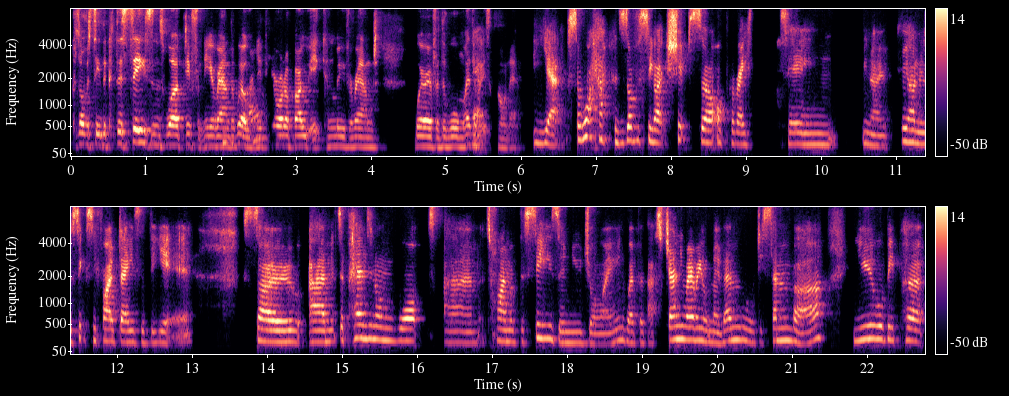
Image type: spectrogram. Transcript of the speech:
Because obviously the, the seasons work differently around the world and if you're on a boat it can move around wherever the warm weather yeah. is can't it? Yeah. So what happens is obviously like ships are operating you know 365 days of the year. So um, depending on what um, time of the season you join whether that's january or november or december you will be put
